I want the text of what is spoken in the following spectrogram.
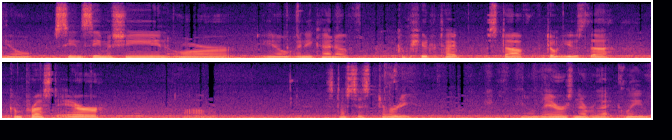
you know CNC machine or you know any kind of computer type stuff. Don't use the compressed air. Um, stuff's just dirty. You know the air is never that clean.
